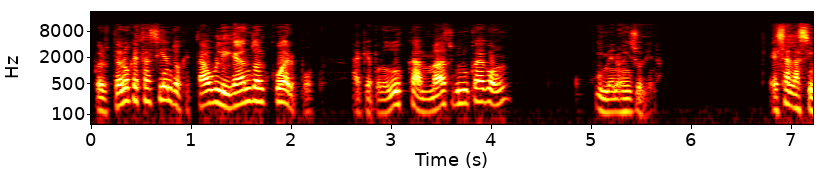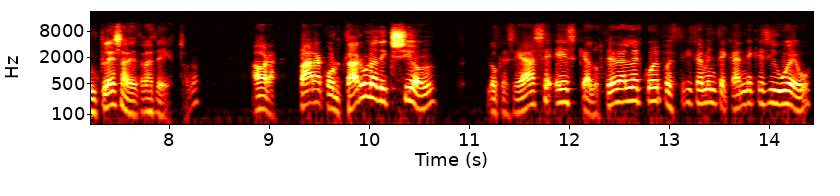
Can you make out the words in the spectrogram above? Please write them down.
pero usted lo que está haciendo es que está obligando al cuerpo a que produzca más glucagón y menos insulina. Esa es la simpleza detrás de esto. ¿no? Ahora, para cortar una adicción, lo que se hace es que al usted darle al cuerpo estrictamente carne, queso y huevo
